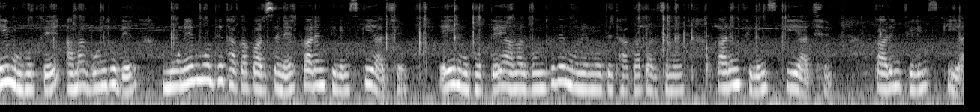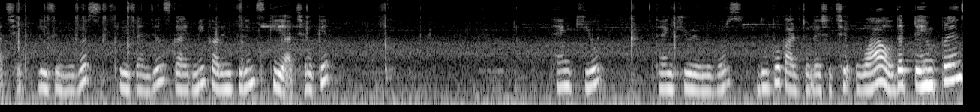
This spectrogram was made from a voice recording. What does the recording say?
এই মুহূর্তে আমার বন্ধুদের মনের মধ্যে থাকা পার্সনের কারেন্ট ফিলিংস কি আছে? এই মুহূর্তে আমার বন্ধুদের মনের মধ্যে থাকা পার্সনের কারেন্ট ফিলিংস কি আছে? কারেন্ট ফিলিংস কি আছে? Please universe please angels guide me current feelings কি আছে okay thank you thank you universe দুটো কার্ড চলে এসেছে। Wow the temperance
